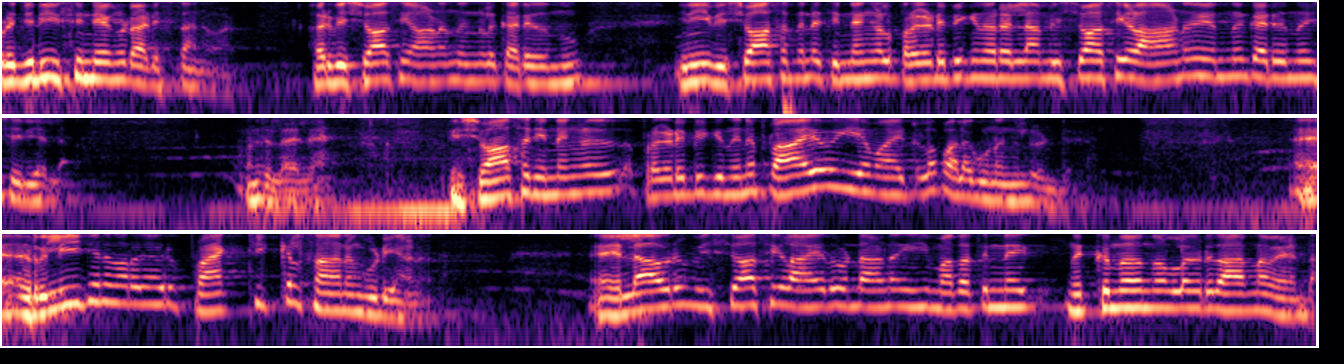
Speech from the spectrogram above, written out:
പ്രിജുഡീസിന്റെയും കൂടെ അടിസ്ഥാനമാണ്. അവർ വിശ്വാസിയാണെന്ന് നിങ്ങൾ കരുതുന്നു. ഇനി വിശ്വാസത്തിന്റെ ചിഹ്നങ്ങൾ പ്രകടിപ്പിക്കുന്നവരെല്ലാം വിശ്വാസികളാണ് എന്ന് കരുതുന്നത് ശരിയല്ല. മനസ്സിലായല്ലേ? വിശ്വാസ ചിഹ്നങ്ങൾ പ്രകടിപ്പിക്കുന്നതിന് പ്രായോഗികമായിട്ടുള്ള പല ഗുണങ്ങളുണ്ട്. റിലീജിയൻ എന്ന് പറഞ്ഞ ഒരു പ്രാക്ടിക്കൽ സാധനം കൂടിയാണ്. എല്ലാവരും വിശ്വാസികളായതുകൊണ്ടാണ് ഈ മതത്തിന് നിൽക്കുന്നതെന്നുള്ള ഒരു ധാരണ വേണ്ട.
